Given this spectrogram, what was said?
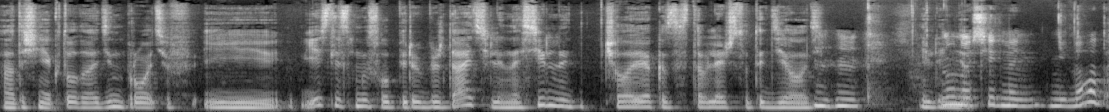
а, точнее, кто-то один против. И есть ли смысл переубеждать или насильно человека заставлять что-то делать? Угу. Или ну, нет? насильно не надо.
